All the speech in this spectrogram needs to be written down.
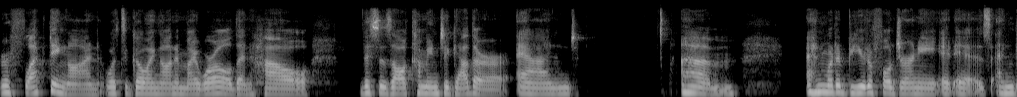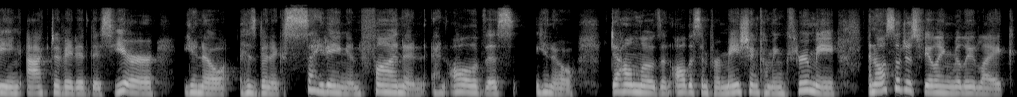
reflecting on what's going on in my world and how this is all coming together. And um, and what a beautiful journey it is. And being activated this year you know has been exciting and fun and and all of this you know downloads and all this information coming through me. And also just feeling really like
